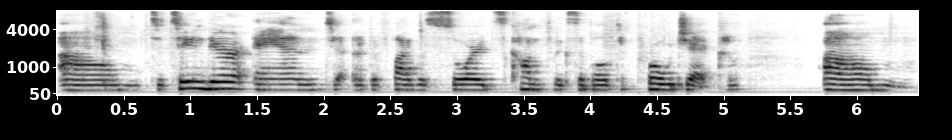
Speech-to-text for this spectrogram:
um to tinder and uh, the five of swords conflicts about the project um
